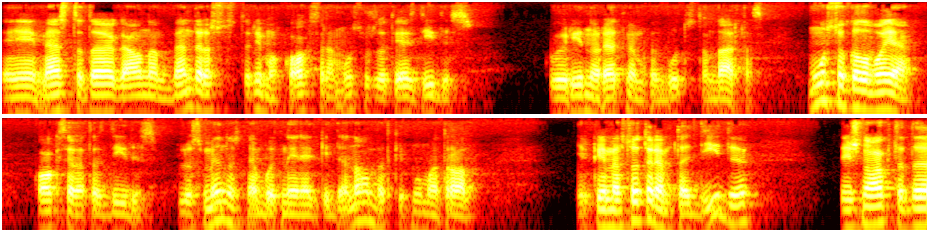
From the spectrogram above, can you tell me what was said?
Tai mes tada gaunam bendrą sustarimą, koks yra mūsų užduoties dydis, kurį norėtumėm, kad būtų standartas. Mūsų galvoje, koks yra tas dydis. Plius minus, nebūtinai netgi dienom, bet kaip mums atrodo. Ir kai mes sutarėm tą dydį, tai žinok, tada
